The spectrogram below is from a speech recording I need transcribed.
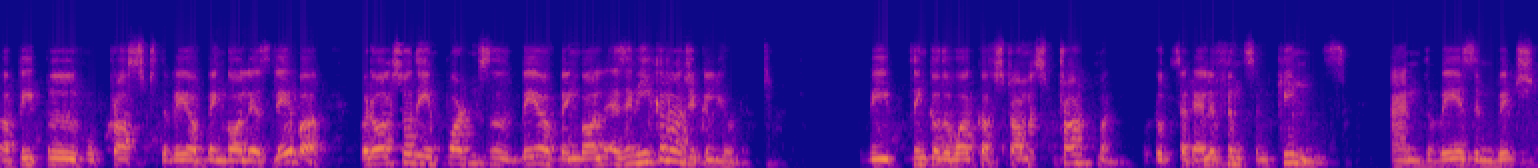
uh, people who crossed the Bay of Bengal as labor, but also the importance of the Bay of Bengal as an ecological unit. We think of the work of Thomas Trautmann, who looks at elephants and kings and the ways in which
